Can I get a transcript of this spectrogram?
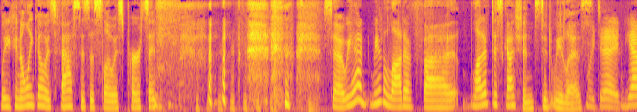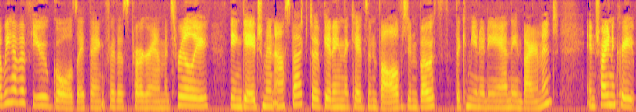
Well, you can only go as fast as the slowest person. so we had we had a lot of uh, lot of discussions, didn't we, Liz? We did. Yeah, we have a few goals. I think for this program, it's really the engagement aspect of getting the kids involved in both the community and the environment and trying to create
